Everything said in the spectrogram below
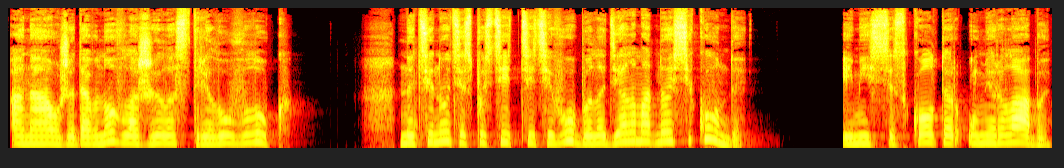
Она уже давно вложила стрелу в лук. Натянуть и спустить тетиву было делом одной секунды — и миссис Колтер умерла бы,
